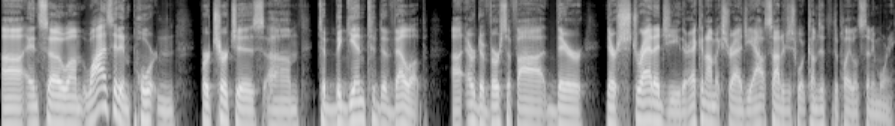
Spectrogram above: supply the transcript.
Uh, and so, um, why is it important for churches um, to begin to develop uh, or diversify their their strategy, their economic strategy, outside of just what comes into the plate on Sunday morning?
